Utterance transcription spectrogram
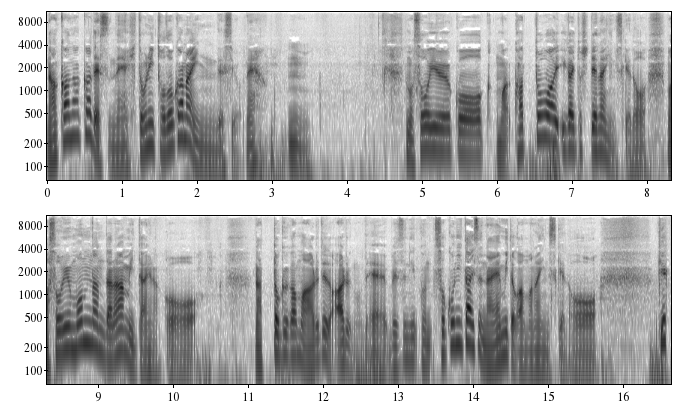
なかなかですね、人に届かないんですよね。うん。まあそういうこう、まあ葛藤は意外としてないんですけど、まあそういうもんなんだな、みたいなこう、納得がまあある程度あるので、別にそこに対する悩みとかあんまないんですけど、結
